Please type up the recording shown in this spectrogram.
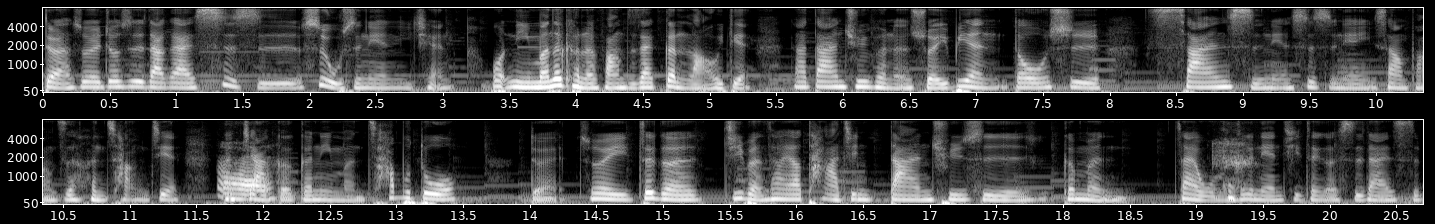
对啊，所以就是大概四十四五十年以前，我你们的可能房子再更老一点，那大安区可能随便都是三十年、四十年以上房子很常见，那价格跟你们差不多。对，所以这个基本上要踏进大安区是根本在我们这个年纪这个时代是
